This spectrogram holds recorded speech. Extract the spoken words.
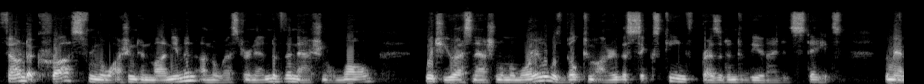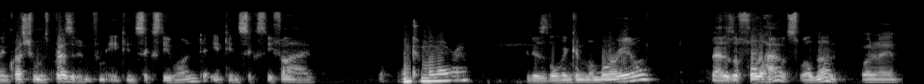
Found across from the Washington Monument on the western end of the National Mall, which U.S. National Memorial was built to honor the 16th President of the United States. The man in question was president from 1861 to 1865. Lincoln Memorial. It is the Lincoln Memorial. That is a full house. Well done. What done, Ian.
